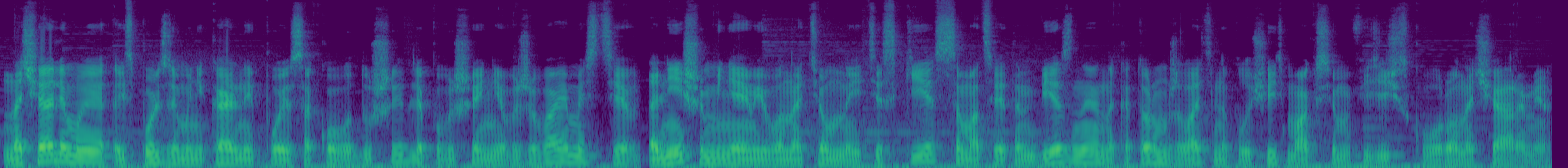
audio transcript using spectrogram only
Вначале мы используем уникальный пояс оковы души для повышения выживаемости. В дальнейшем меняем его на темные тиски с самоцветом бездны, на котором желательно получить максимум физического урона чарами.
